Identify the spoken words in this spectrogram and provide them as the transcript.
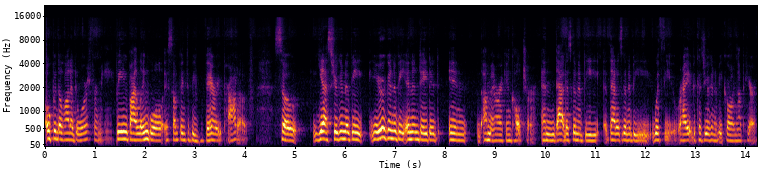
opened a lot of doors for me. Being bilingual is something to be very proud of. So yes, you're going to be you're going to be inundated in American culture, and that is going to be that is going to be with you, right? Because you're going to be growing up here.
